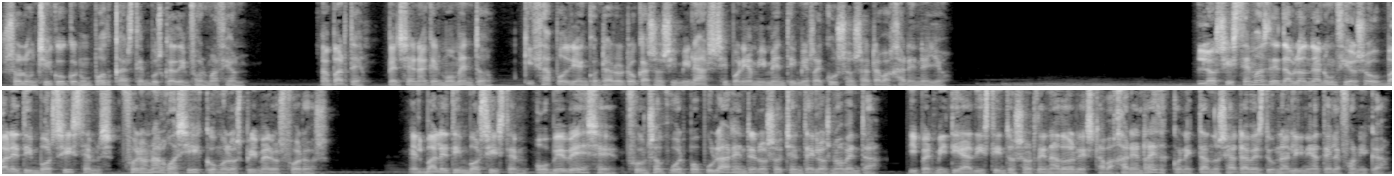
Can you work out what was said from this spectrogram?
solo un chico con un podcast en busca de información. Aparte, pensé en aquel momento, quizá podría encontrar otro caso similar si ponía mi mente y mis recursos a trabajar en ello. Los sistemas de tablón de anuncios o Bulletin Board Systems fueron algo así como los primeros foros. El Bulletin Board System o BBS fue un software popular entre los 80 y los 90 y permitía a distintos ordenadores trabajar en red conectándose a través de una línea telefónica.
